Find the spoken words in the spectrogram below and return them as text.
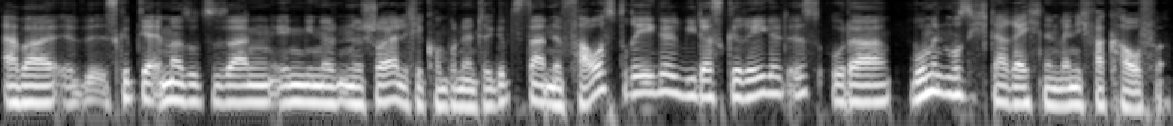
Aber äh, es gibt ja immer sozusagen irgendwie eine, eine steuerliche Komponente. Gibt es da eine Faustregel, wie das geregelt ist? Oder womit muss ich da rechnen, wenn ich verkaufe?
